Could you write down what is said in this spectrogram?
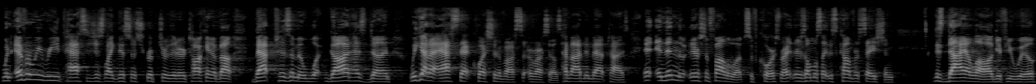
whenever we read passages like this in Scripture that are talking about baptism and what God has done, we got to ask that question of, our, of, ourselves Have I been baptized? And, and then the, there's some follow ups, of course, right? There's almost like this conversation, this dialogue, if you will,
